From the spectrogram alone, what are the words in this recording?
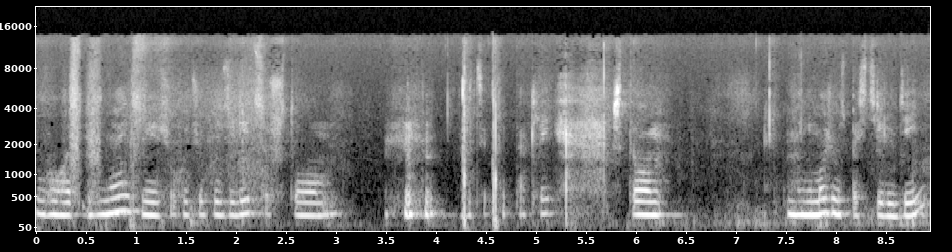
Вот, и знаете, я еще хочу поделиться, что что мы не можем спасти людей,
